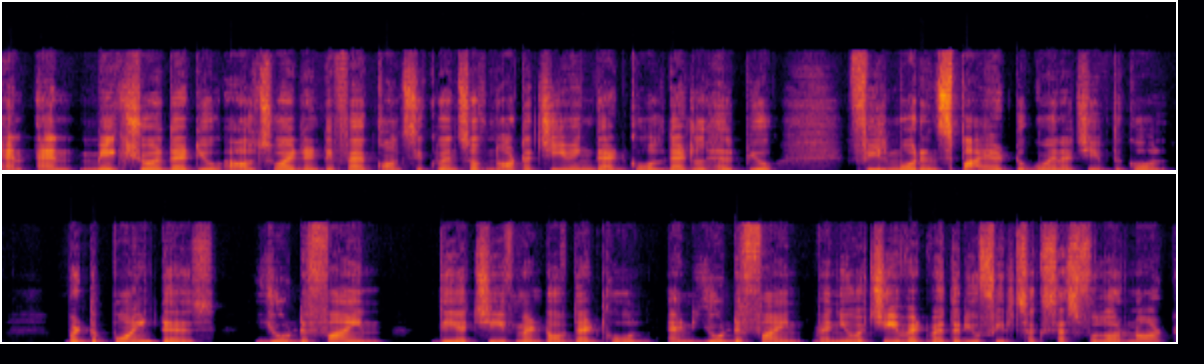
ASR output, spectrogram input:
and and make sure that you also identify a consequence of not achieving that goal that will help you feel more inspired to go and achieve the goal. But the point is you define the achievement of that goal and you define when you achieve it whether you feel successful or not.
